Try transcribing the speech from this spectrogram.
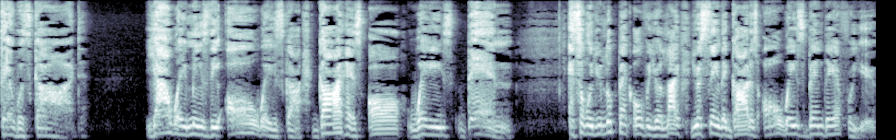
there was God. Yahweh means the always God. God has always been. And so when you look back over your life, you're seeing that God has always been there for you.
